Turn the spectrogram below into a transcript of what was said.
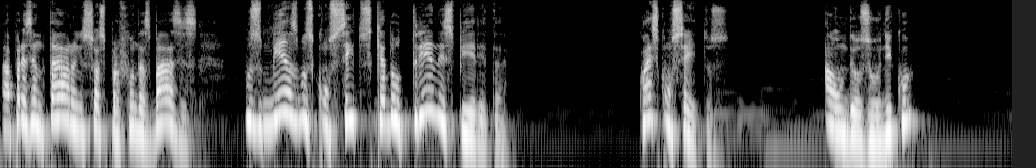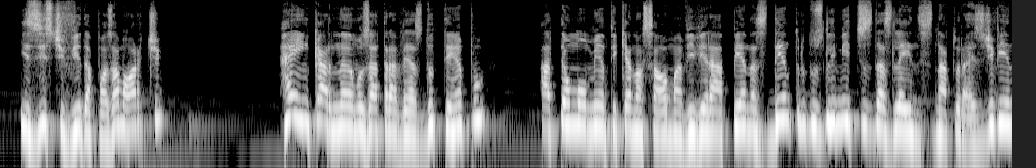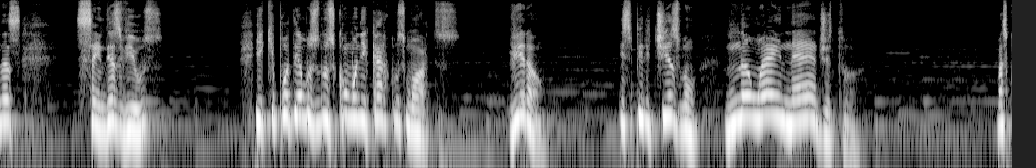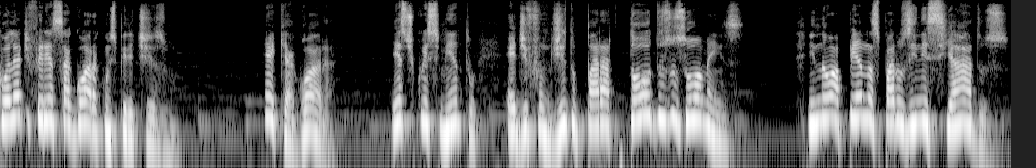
apresentaram em suas profundas bases os mesmos conceitos que a doutrina espírita. Quais conceitos? Há um Deus único, existe vida após a morte, reencarnamos através do tempo até o momento em que a nossa alma viverá apenas dentro dos limites das leis naturais divinas, sem desvios, e que podemos nos comunicar com os mortos. Viram? Espiritismo não é inédito. Mas qual é a diferença agora com o Espiritismo? É que agora este conhecimento é difundido para todos os homens e não apenas para os iniciados.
